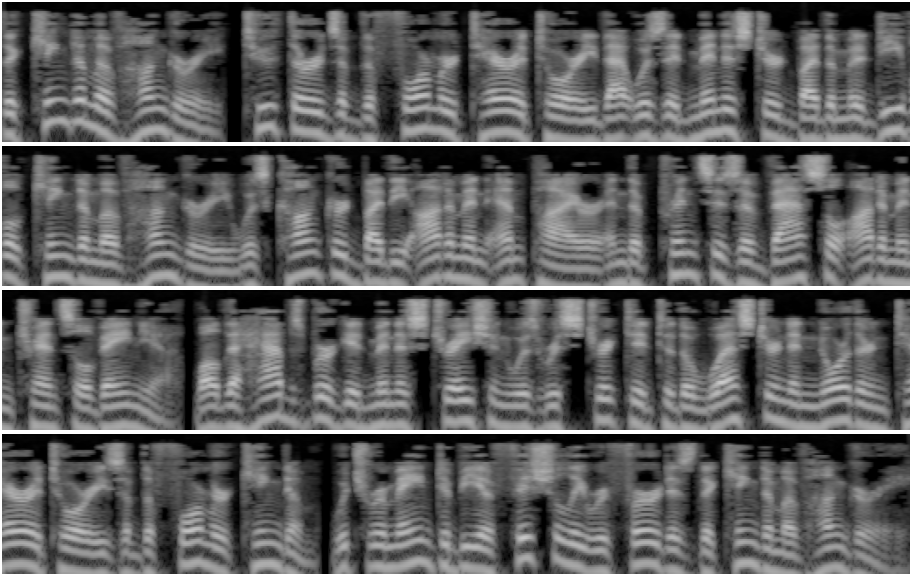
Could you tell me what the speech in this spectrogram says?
The Kingdom of Hungary, two-thirds of the former territory that was administered by the medieval Kingdom of Hungary was conquered by the Ottoman Empire and the princes of vassal Ottoman Transylvania, while the Habsburg administration was restricted to the western and northern territories of the former kingdom, which remained to be officially referred as the Kingdom of Hungary.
